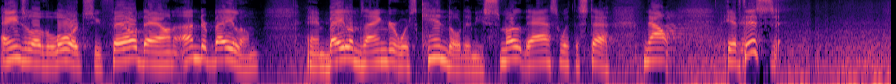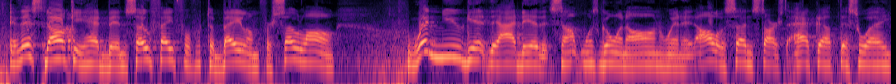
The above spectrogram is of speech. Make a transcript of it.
angel of the Lord, she fell down under Balaam. And Balaam's anger was kindled, and he smote the ass with the staff. Now, if this if this donkey had been so faithful to Balaam for so long, wouldn't you get the idea that something was going on when it all of a sudden starts to act up this way?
